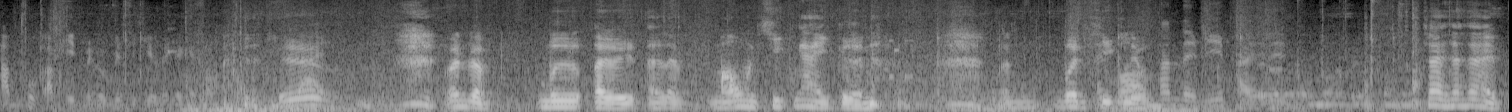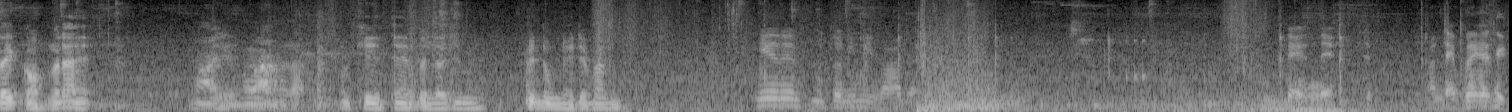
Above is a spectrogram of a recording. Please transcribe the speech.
อัพถูกอัพผิดไม่รู้มีสกิลเล่นกันสองเรื่องมันแบบมือเอออะไรเมาส์มันคลิกง่ายเกิน มันเบิ้ลคลิกเร็ว ท่านในมีไผ่เลยใช่ใช่ใช่ไปกล่องก็ได้ ไม้อยู่ข้างล่างนั่นแหละโอเคแทนไปเลยใช่ไหมขึ้นตรงไหนได้บ้าง นี่นี่มีตัวนี้มีวาร์ปด้วยเตะเตะเตะอันแต่เพื่อนจะถึง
